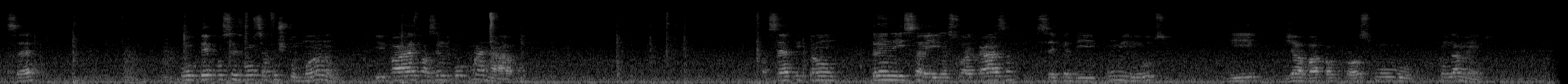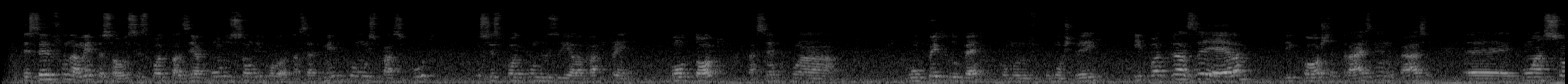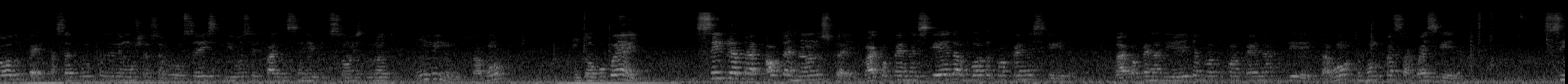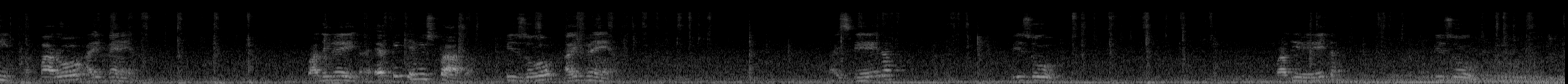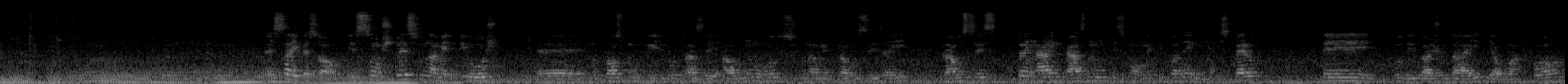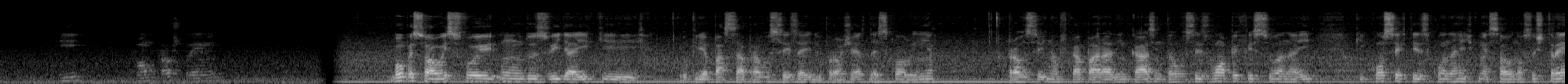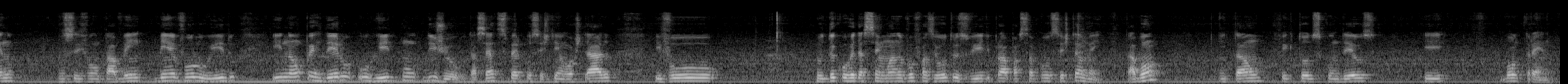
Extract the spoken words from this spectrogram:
certo? Com o tempo vocês vão se acostumando e vai fazendo um pouco mais rápido, tá certo? Então treine isso aí na sua casa, cerca de um minuto e já vá para o próximo fundamento. Terceiro fundamento, pessoal, vocês podem fazer a condução de bola, tá certo? Mesmo com um espaço curto, vocês podem conduzir ela para frente com o toque, tá certo? Com a com o peito do pé, como eu mostrei, e pode trazer ela de costa atrás, né, no caso, é, com a sola do pé, tá certo? Vou fazer a demonstração para vocês e vocês fazem essas repetições durante um minuto, tá bom? Então acompanha aí. Sempre alternando os pés. Vai com a perna esquerda, volta com a perna esquerda. Vai com a perna direita, volta com a perna direita, tá bom? Então vamos começar com a esquerda. Simples, parou, aí vem. Com a direita, é pequeno espaço, pisou, aí vem à esquerda, pisou. Para a direita, pisou. É isso aí, pessoal. Esses são os três fundamentos de hoje. É, no próximo vídeo vou trazer alguns outros fundamentos para vocês aí, para vocês treinarem em casa nesse momento de pandemia. Espero ter podido ajudar aí de alguma forma e vamos para os treinos. Hein? Bom pessoal, esse foi um dos vídeos aí que eu queria passar para vocês aí do projeto da escolinha, para vocês não ficar parados em casa, então vocês vão aperfeiçoando aí, que com certeza quando a gente começar os nossos treinos, vocês vão estar tá bem, bem evoluído e não perder o ritmo de jogo, tá certo? Espero que vocês tenham gostado e vou no decorrer da semana eu vou fazer outros vídeos para passar para vocês também, tá bom? Então, fiquem todos com Deus e bom treino.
